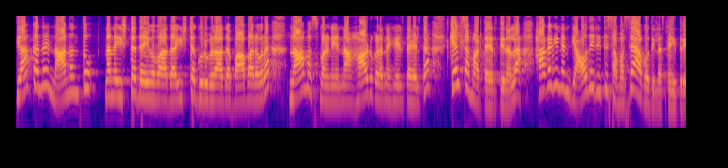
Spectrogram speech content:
ಯಾಕಂದ್ರೆ ನಾನಂತೂ ನನ್ನ ಇಷ್ಟ ದೈವವಾದ, ಇಷ್ಟ ಗುರುಗಳಾದ ಬಾಬಾರವರ ನಾಮಸ್ಮರಣೆಯನ್ನು, ಹಾಡುಗಳನ್ನು ಹೇಳ್ತಾ ಹೇಳ್ತಾ ಕೆಲಸ ಮಾಡ್ತಾ ಇರ್ತೀನಲ್ಲ? ಹಾಗಾಗಿ ನನ್ಗೆ ಯಾವುದೇ ರೀತಿ ಸಮಸ್ಯೆ ಆಗೋದಿಲ್ಲ ಸ್ನೇಹಿತರೆ.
